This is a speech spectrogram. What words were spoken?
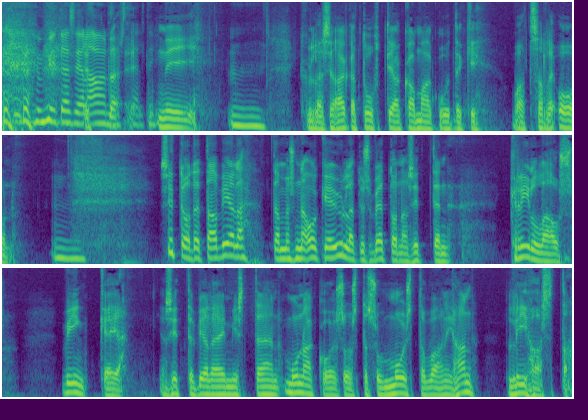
mitä siellä että, annosteltiin. Niin, mm. kyllä se aika tuhtia kamaa kuitenkin vatsalle on. Mm. Sitten otetaan vielä tämmöisenä oikein yllätysvetona sitten grillausvinkkejä. Ja sitten vielä ei mistään munakoisoista sun muista, vaan ihan lihasta.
